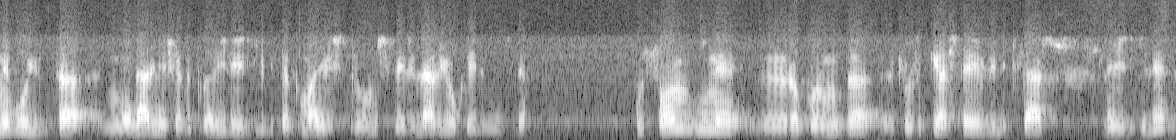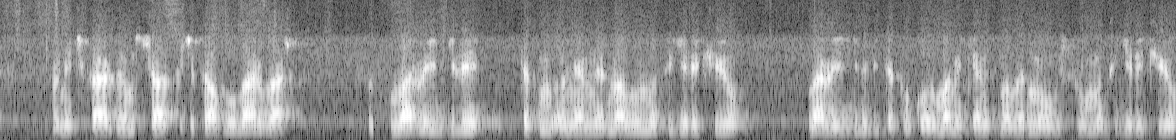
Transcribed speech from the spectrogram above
ne boyutta neler yaşadıklarıyla ilgili bir takım ayrıştırılmış veriler yok elimizde. Bu son yine e, raporumuzda çocuk yaşta evliliklerle ilgili öne çıkardığımız çarpıcı tablolar var. Bunlarla ilgili bir takım önlemlerin alınması gerekiyor. Bunlarla ilgili bir takım koruma mekanizmalarının oluşturulması gerekiyor.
